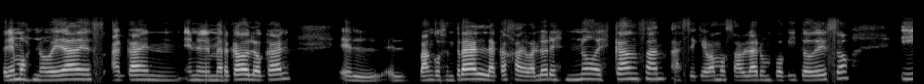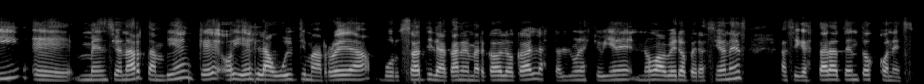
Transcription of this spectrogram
Tenemos novedades acá en, el mercado local. El, el, Banco Central, la Caja de Valores no descansan, así que vamos a hablar un poquito de eso y eh, mencionar también que hoy es la última rueda bursátil acá en el mercado local. Hasta el lunes que viene no va a haber operaciones, así que estar atentos con eso.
